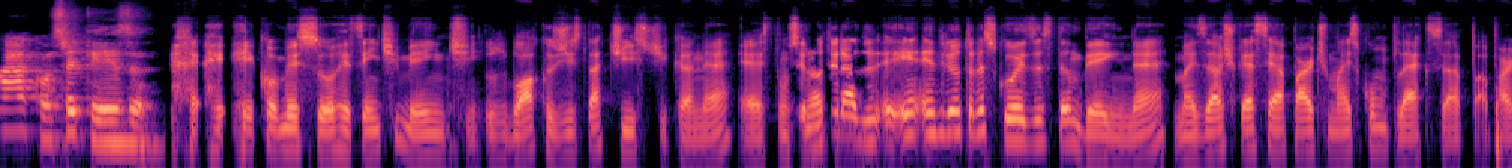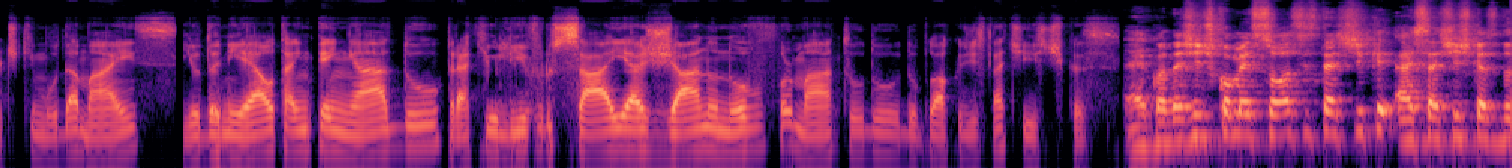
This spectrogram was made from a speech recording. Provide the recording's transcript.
Ah, com certeza. Re- Recomeçou recentemente. Os blocos de estatística, né? é, estão sendo alterados, entre outras coisas também, né? Mas acho que essa é a parte mais complexa, a parte que muda mais. E o Daniel tá empenhado para que o livro saia já no novo formato do, do bloco de estatísticas. É, quando a gente começou, as, estatística- as estatísticas do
